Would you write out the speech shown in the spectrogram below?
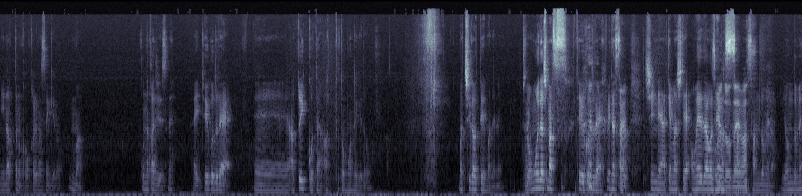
になったのか分かりませんけど。まあこんな感じですね。はい。ということでえーあと1個あったと思うんだけど、まあ、違うテーマでね。ちょっと思い出します、ということで 皆さん、はい。新年明けましておめでとうございます。ます。3度目の4度目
